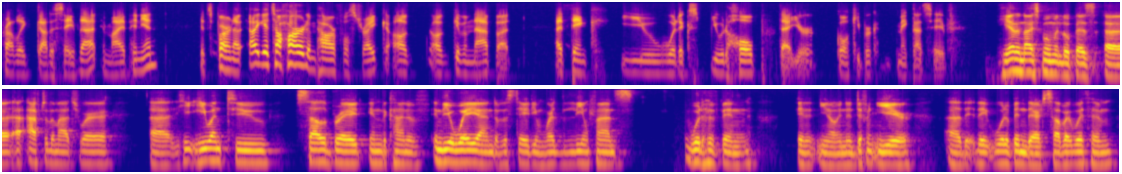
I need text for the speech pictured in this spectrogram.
probably got to save that, in my opinion. It's far enough. Like it's a hard and powerful strike. I'll I'll give him that, but I think you would ex- you would hope that your goalkeeper could make that save. He had a nice moment, Lopez, uh, after the match where uh, he he went to celebrate in the kind of in the away end of the stadium where the Lyon fans would have been in you know in a different year uh, they, they would have been there to celebrate with him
